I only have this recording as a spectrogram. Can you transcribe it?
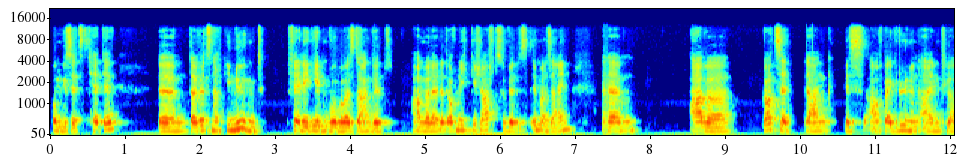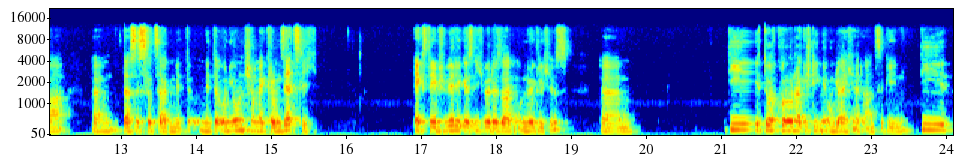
umgesetzt hätte. Ähm, da wird es noch genügend Fälle geben, wo man sagen wird, haben wir leider doch nicht geschafft. So wird es immer sein. Ähm, aber Gott sei Dank ist auch bei Grünen allen klar, ähm, dass es sozusagen mit, mit der Union schon mal grundsätzlich extrem schwierig ist, ich würde sagen unmöglich ist. Ähm, die durch Corona gestiegene Ungleichheit anzugehen, die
